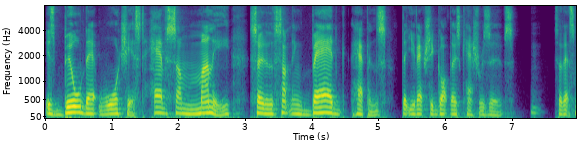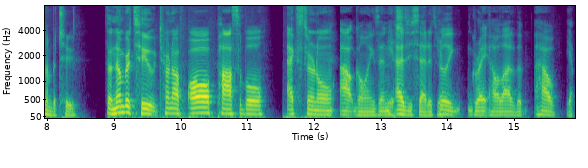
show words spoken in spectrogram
is build that war chest. Have some money so that if something bad happens, that you've actually got those cash reserves. Hmm. So that's number two. So number two, turn off all possible external outgoings, and Yes. as you said, it's Yep. really great how a lot of the how Yep.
